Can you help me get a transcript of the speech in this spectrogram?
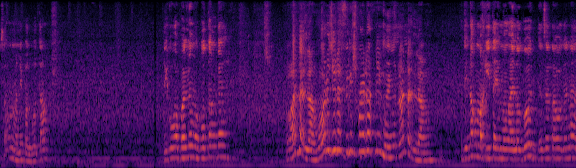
Saan mo ni pagbutang? Di ko kabalo, magbutang ka. Wala lang. Mo original finished product ni mo. Yung ana lang. Hindi na ako makita yung mga ano good. Yan sa tawag na.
